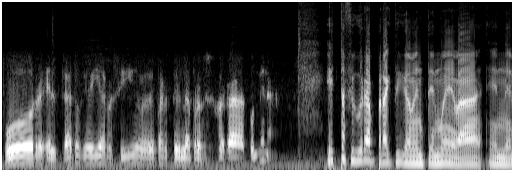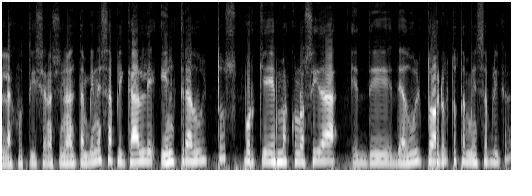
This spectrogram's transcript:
por el trato que había recibido de parte de la profesora condenada. Esta figura prácticamente nueva en la justicia nacional también es aplicable entre adultos porque es más conocida eh, de, de adultos a adultos también se aplica.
